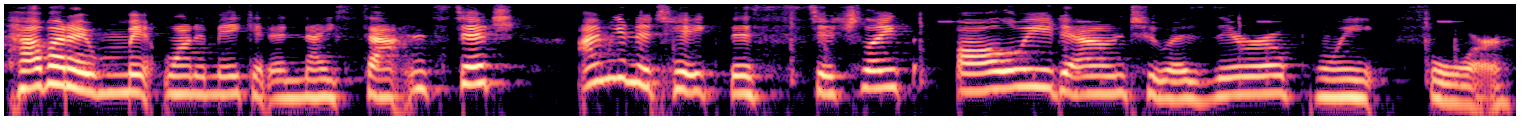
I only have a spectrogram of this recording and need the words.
How about I want to make it a nice satin stitch? I'm going to take this stitch length all the way down to a 0.4.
